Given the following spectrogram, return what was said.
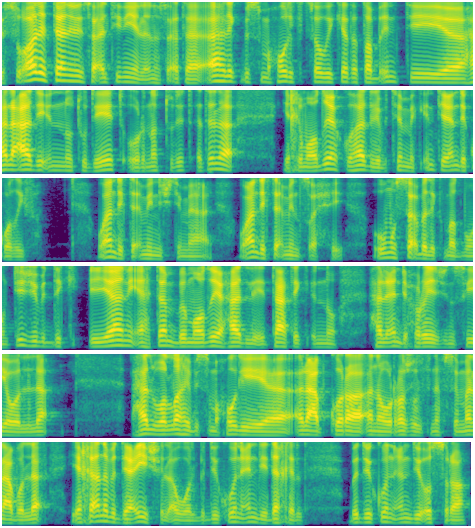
السؤال الثاني اللي سألتيني لأنه سالتها أهلك بيسمحوا لك تسوي كذا؟ طب أنت آه، هل عادي إنه to date or not to date قلت لها يا أخي مواضيعكم هذه اللي بتهمك أنت عندك وظيفة وعندك تأمين اجتماعي وعندك تأمين صحي ومستقبلك مضمون تيجي بدك اياني أهتم بمواضيع هذه اللي تاعتك إنه هل عندي حرية جنسية ولا لا؟ هل والله بيسمحوا لي ألعب كرة أنا والرجل في نفس الملعب ولا لا؟ يا أخي أنا بدي أعيش في الأول بدي يكون عندي دخل بدي يكون عندي أسرة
